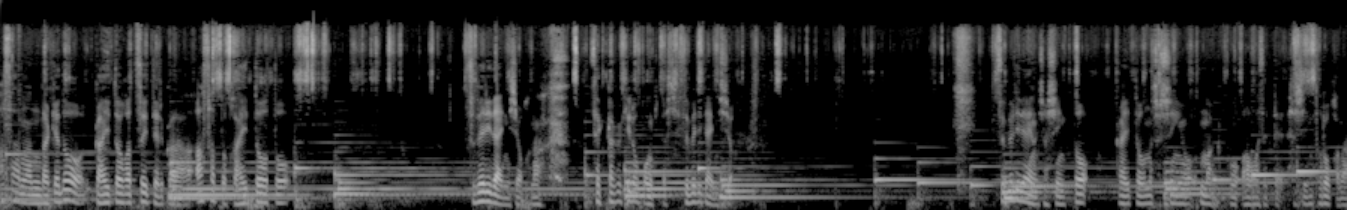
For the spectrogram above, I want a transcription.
朝なんだけど、街灯がついてるから、朝と街灯と、滑り台にしようかな。せっかくヒロポン来たし、滑り台にしよう。滑り台の写真と街灯の写真をうまくこう合わせて写真撮ろうかな。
